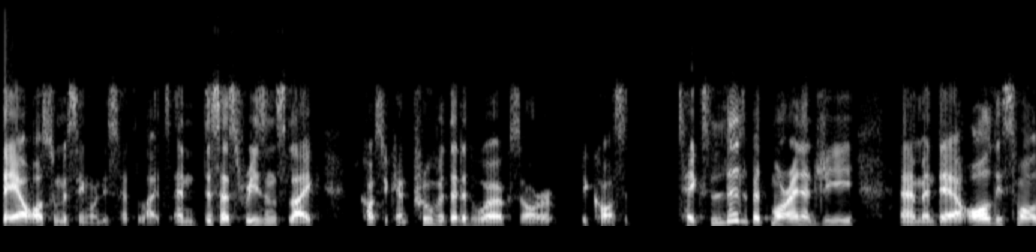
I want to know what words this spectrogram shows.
they are also missing on these satellites and this has reasons like because you can prove it that it works or because it takes a little bit more energy um, and there are all these small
